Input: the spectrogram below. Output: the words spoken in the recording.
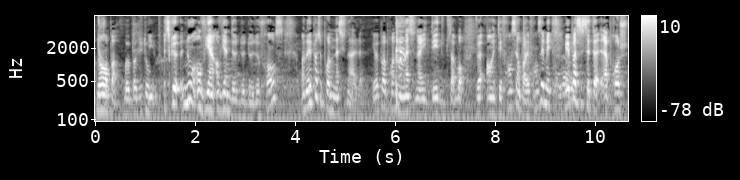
tu Non, crois pas. bah, pas du tout. Parce que nous, on vient, on vient de, de, de, de France, on n'avait pas ce problème national. Il n'y avait pas de problème de nationalité, de tout ça. Bon, on était français, on parlait français, mais il n'y avait pas cette approche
